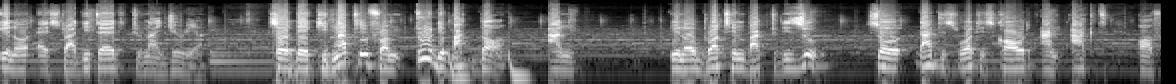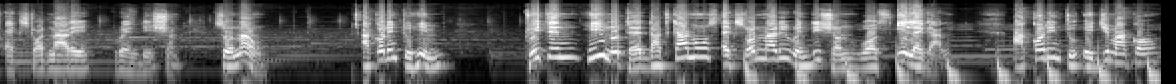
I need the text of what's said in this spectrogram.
you know, extradited to Nigeria. So they kidnapped him from through the back door and, you know, brought him back to the zoo. So that is what is called an act of extraordinary rendition. So now, according to him, tweeting, he noted that Kanu's extraordinary rendition was illegal. According to Ejimakor,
